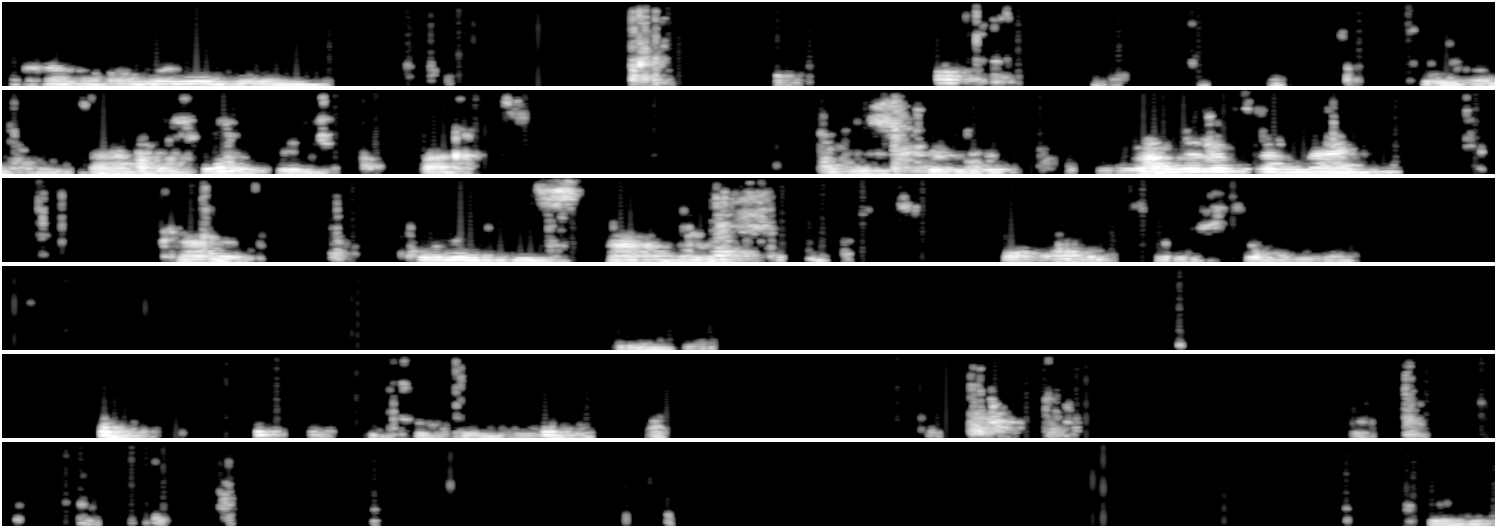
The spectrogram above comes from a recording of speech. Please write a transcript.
gaan allemaal niet doen. Tien van tentakels was een beetje apart. Dus geluk op langere termijn kan het koning in staven shift. Oh, dat is stabiel. Oké, okay.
